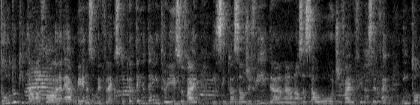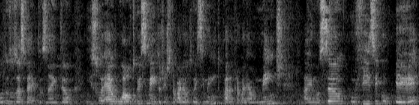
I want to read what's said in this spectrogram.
tudo que está lá fora é apenas um reflexo do que eu tenho dentro. E isso vai em situação de vida, na nossa saúde, vai no financeiro, vai em todos os aspectos. Né? Então, isso é o autoconhecimento. A gente trabalha o autoconhecimento para trabalhar a mente, a emoção, o físico e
